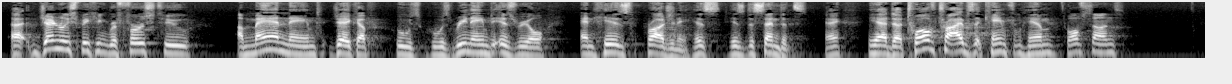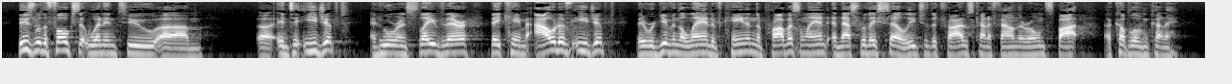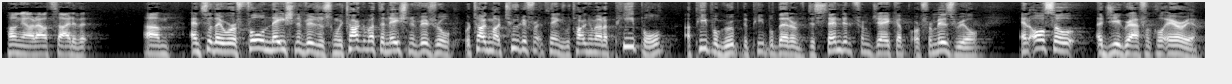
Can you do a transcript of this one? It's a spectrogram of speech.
uh, generally speaking, refers to a man named Jacob, who was renamed Israel, and his progeny, his, his descendants. Okay? He had uh, 12 tribes that came from him, 12 sons. These were the folks that went into, um, uh, into Egypt and who were enslaved there. They came out of Egypt. They were given the land of Canaan, the promised land, and that's where they settled. Each of the tribes kind of found their own spot. A couple of them kind of hung out outside of it. Um, and so they were a full nation of Israel. So when we talk about the nation of Israel, we're talking about two different things. We're talking about a people, a people group, the people that are descended from Jacob or from Israel, and also a geographical area.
